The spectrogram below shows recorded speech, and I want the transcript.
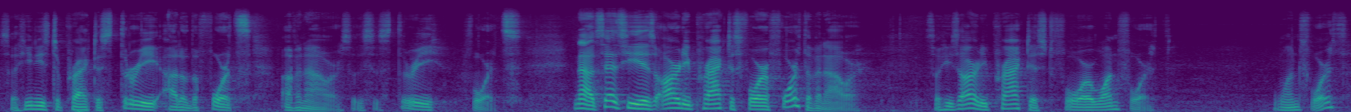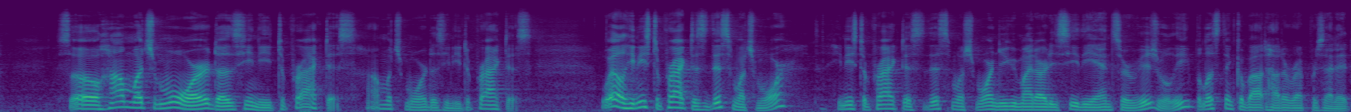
So he needs to practice three out of the fourths of an hour. So this is three fourths. Now it says he has already practiced for a fourth of an hour. So he's already practiced for one fourth. One fourth. So how much more does he need to practice? How much more does he need to practice? Well, he needs to practice this much more. He needs to practice this much more, and you might already see the answer visually, but let's think about how to represent it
